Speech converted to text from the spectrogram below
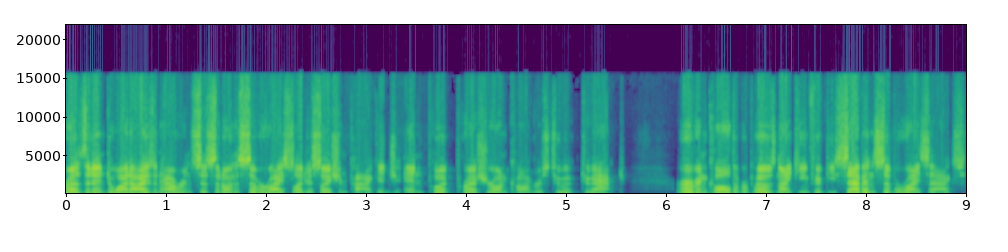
President Dwight Eisenhower insisted on the civil rights legislation package and put pressure on Congress to, to act. Ervin called the proposed 1957 Civil Rights Acts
